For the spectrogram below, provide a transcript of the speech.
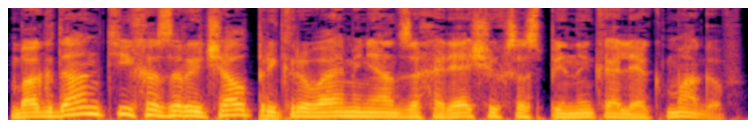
Богдан тихо зарычал, прикрывая меня от заходящих со спины коллег-магов.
